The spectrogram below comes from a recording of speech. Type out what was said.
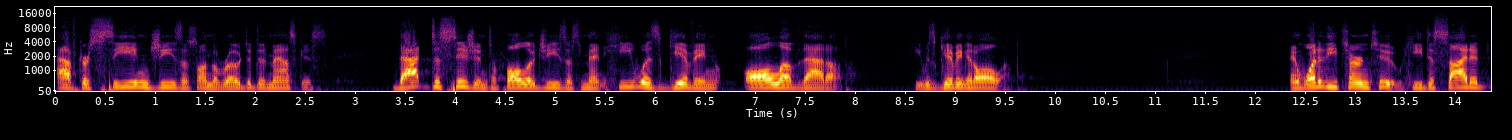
after seeing Jesus on the road to Damascus, that decision to follow Jesus meant he was giving all of that up. He was giving it all up. And what did he turn to? He decided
